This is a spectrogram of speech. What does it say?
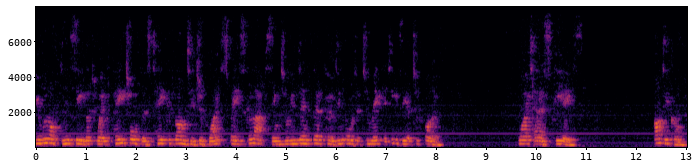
You will often see that web page authors take advantage of white space collapsing to indent their code in order to make it easier to follow. White SPAs Article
